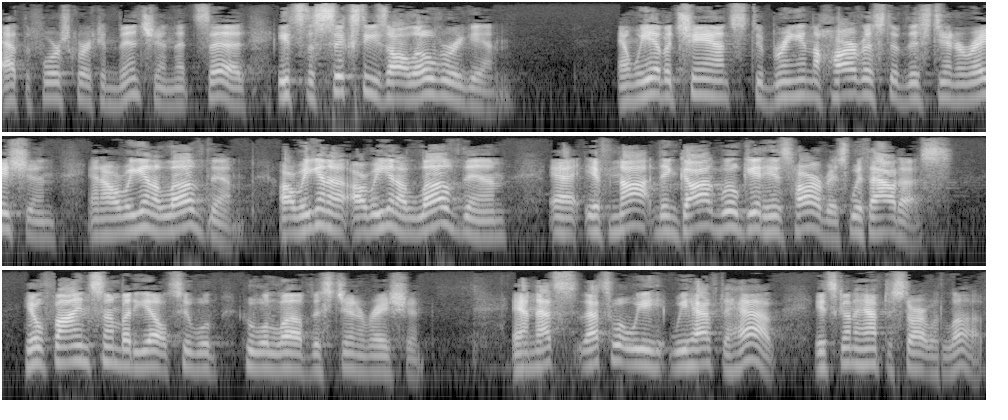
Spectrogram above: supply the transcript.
at the Foursquare Convention that said, it's the 60s all over again. And we have a chance to bring in the harvest of this generation. And are we going to love them? Are we going to, are we going to love them? Uh, if not, then God will get his harvest without us. He'll find somebody else who will, who will love this generation. And that's, that's what we, we have to have. It's going to have to start with love.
